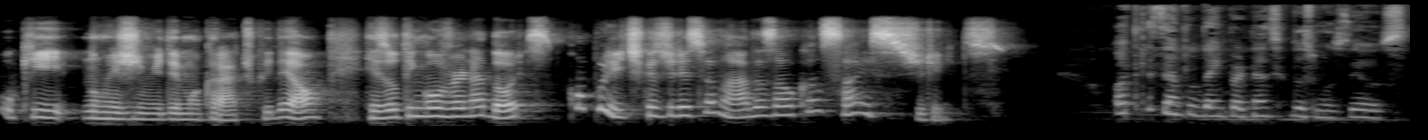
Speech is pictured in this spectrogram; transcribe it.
o que, num regime democrático ideal, resulta em governadores com políticas direcionadas a alcançar esses direitos. Outro exemplo da importância dos museus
